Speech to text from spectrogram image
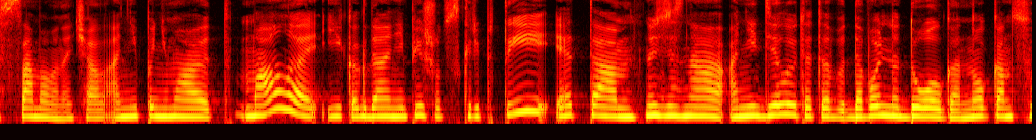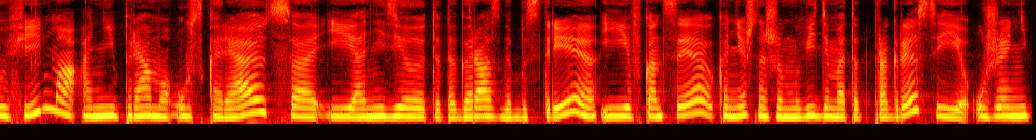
с самого начала они понимают мало, и когда они пишут скрипты, это, ну не знаю, они делают это довольно долго, но к концу фильма они прямо ускоряются, и они делают это гораздо быстрее, и в конце, конечно же, мы видим этот прогресс, и уже не,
